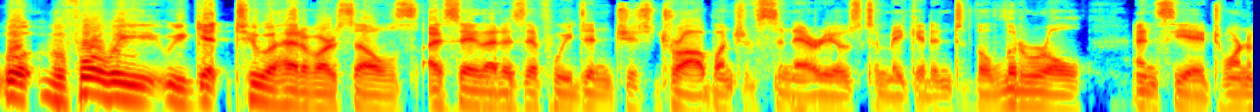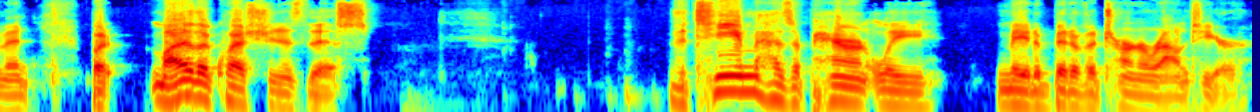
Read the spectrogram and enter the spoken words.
Well, before we, we get too ahead of ourselves, I say that as if we didn't just draw a bunch of scenarios to make it into the literal NCAA tournament. But my other question is this the team has apparently made a bit of a turnaround here.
